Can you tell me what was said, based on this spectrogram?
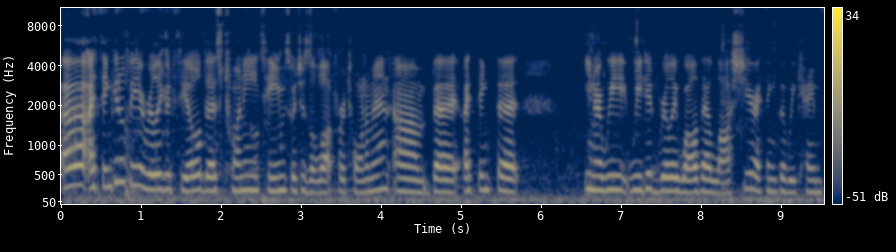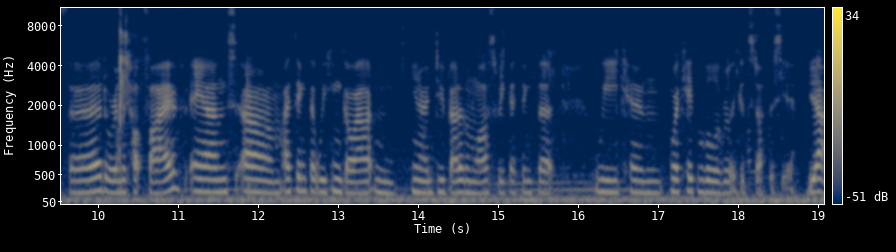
Uh, I think it'll be a really good field. There's 20 teams, which is a lot for a tournament. Um, but I think that, you know, we, we did really well there last year. I think that we came third or in the top five. And um, I think that we can go out and, you know, do better than last week. I think that we can we're capable of really good stuff this year. Yeah,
